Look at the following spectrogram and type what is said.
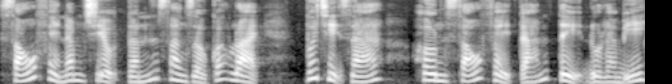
6,5 triệu tấn xăng dầu các loại với trị giá hơn 6,8 tỷ đô la Mỹ.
